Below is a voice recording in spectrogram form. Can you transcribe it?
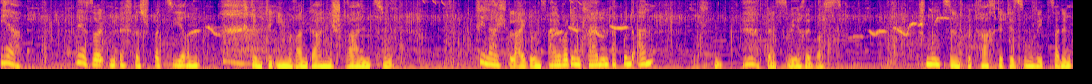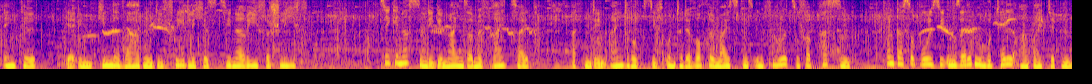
Ja, wir sollten öfters spazieren, stimmte ihm Rangani strahlend zu. Vielleicht leiht uns Ira den Kleinen ab und an? Das wäre was. Schmunzelnd betrachtete Suvik seinen Enkel, der im Kinderwagen die friedliche Szenerie verschlief. Sie genossen die gemeinsame Freizeit, hatten den Eindruck, sich unter der Woche meistens im Flur zu verpassen und das, obwohl sie im selben Hotel arbeiteten.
